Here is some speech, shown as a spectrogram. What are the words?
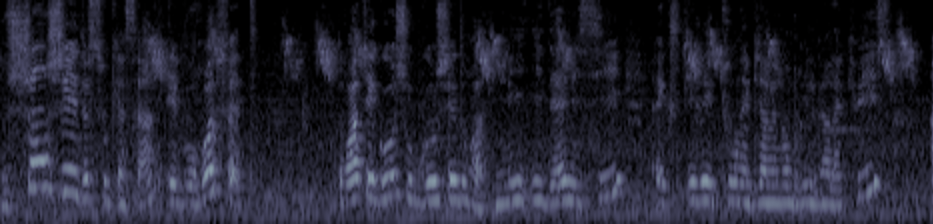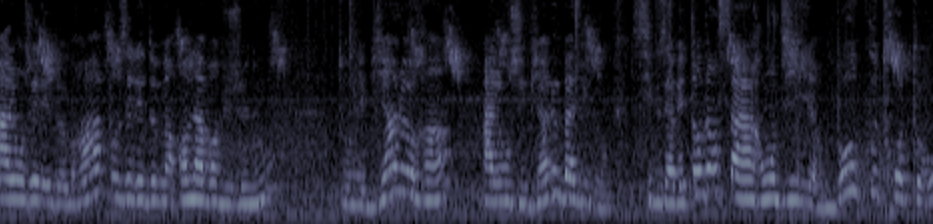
vous changez de Sukhasana et vous refaites droite et gauche ou gauche et droite. Mi-idem ici. Expirez, tournez bien le nombril vers la cuisse. Allongez les deux bras, posez les deux mains en avant du genou. Tournez bien le rein, allongez bien le bas du dos. Si vous avez tendance à arrondir beaucoup trop tôt,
